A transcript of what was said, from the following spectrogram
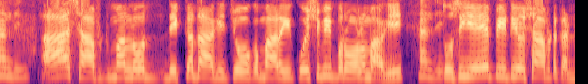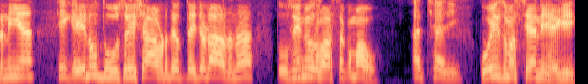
ਹਾਂਜੀ। ਆਹ ਸ਼ਾਫਟ ਮੰਨ ਲਓ ਦਿੱਕਤ ਆ ਗਈ ਚੋਕ ਮਾਰ ਗਈ ਕੁਝ ਵੀ ਪ੍ਰੋਬਲਮ ਆ ਗਈ ਤੁਸੀਂ ਇਹ ਪੀਟੀਓ ਸ਼ਾਫਟ ਕੱਢਣੀ ਆ ਹੈ ਇਹਨੂੰ ਦੂਸਰੀ ਸ਼ਾਫਟ ਦੇ ਉੱਤੇ ਚੜਾ ਦੇਣਾ ਤੁਸੀਂ ਇਹਨੂੰ। ਰਿਵਰਸ ਘੁਮਾਓ। ਅੱਛਾ ਜੀ। ਕੋਈ ਸਮੱਸਿਆ ਨਹੀਂ ਹੈਗੀ।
